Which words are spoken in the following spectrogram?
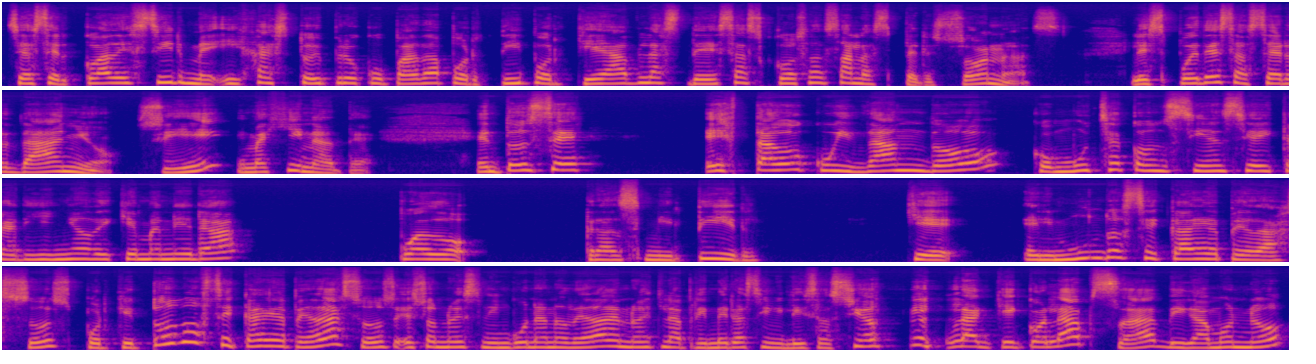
se acercó a decirme, hija, estoy preocupada por ti, ¿por qué hablas de esas cosas a las personas? Les puedes hacer daño, ¿sí? Imagínate. Entonces, he estado cuidando con mucha conciencia y cariño de qué manera puedo transmitir que el mundo se cae a pedazos, porque todo se cae a pedazos, eso no es ninguna novedad, no es la primera civilización la que colapsa, digamos, ¿no?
